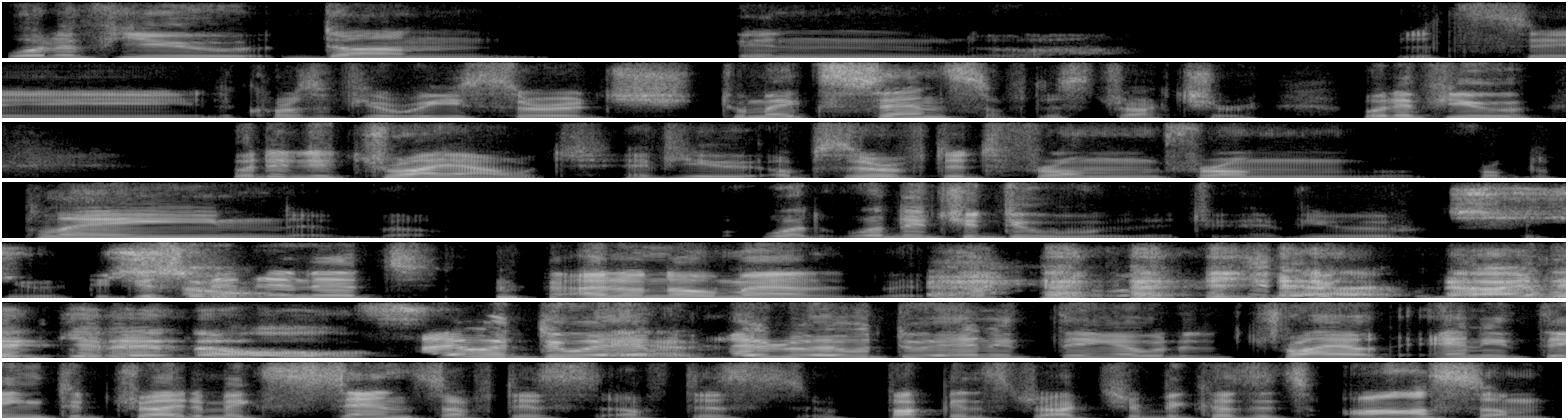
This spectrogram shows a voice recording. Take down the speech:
what have you done in, let's say, the course of your research to make sense of the structure? What have you, what did you try out? Have you observed it from from from the plane? What what did you do? Have you did you did you so, sit in it? I don't know, man. yeah, no, I did get in the holes. I would do and... I, would, I would do anything. I would try out anything to try to make sense of this of this fucking structure because it's awesome.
